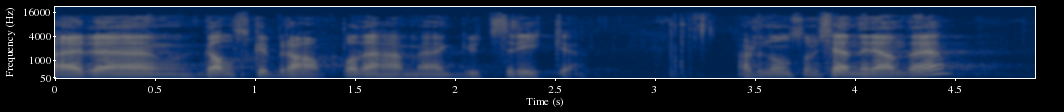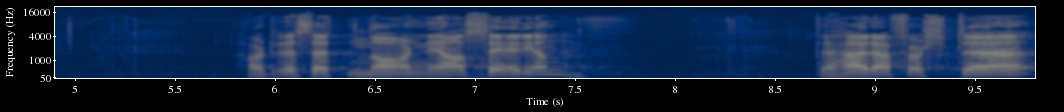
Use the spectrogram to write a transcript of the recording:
er eh, ganske bra på det her med Guds rike. Er det noen som kjenner igjen det? Har dere sett Narnia-serien? Det her er første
